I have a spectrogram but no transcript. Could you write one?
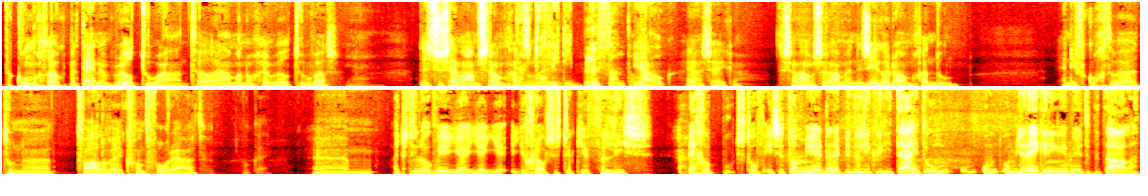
We kondigden ook meteen een World Tour aan, terwijl er helemaal nog geen World Tour was. Ja. Dus toen zijn we Amsterdam gaan Dat is doen. toch weer die bluff dan toch Ja. ook? Ja, zeker. Toen zijn we Amsterdam en de Ziggo Dome gaan doen. En die verkochten we toen eh, twaalf weken van tevoren uit. Oké. Ehm, Had je toen ook weer je, je, je, je grootste stukje verlies weggepoetst? Of is het dan meer, dan heb je de liquiditeit om, om, om, om je rekeningen weer te betalen?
